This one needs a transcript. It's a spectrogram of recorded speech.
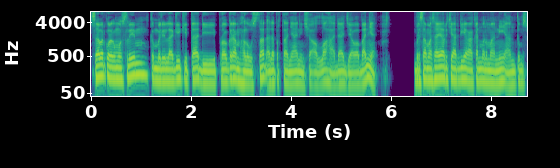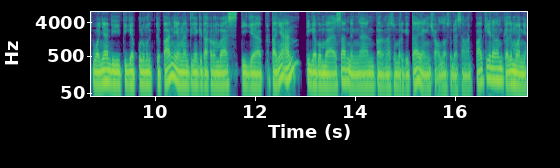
Sahabat keluarga muslim, kembali lagi kita di program Halo Ustadz. Ada pertanyaan insya Allah ada jawabannya. Bersama saya Ruciardi yang akan menemani antum semuanya di 30 menit ke depan yang nantinya kita akan membahas tiga pertanyaan, tiga pembahasan dengan para narasumber kita yang insya Allah sudah sangat pagi dalam keilmuannya.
